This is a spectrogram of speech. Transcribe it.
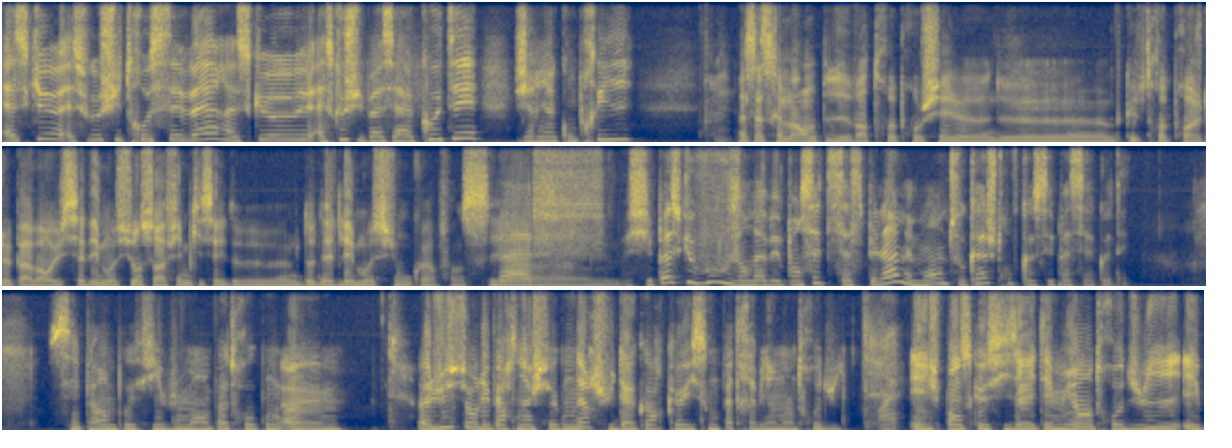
Est-ce que, est-ce que je suis trop sévère? Est-ce que, est-ce que je suis passée à côté? J'ai rien compris. Bah, ça serait marrant de devoir te reprocher euh, de, que tu te reproches de pas avoir réussi à d'émotion sur un film qui essaye de donner de l'émotion, quoi. Enfin, c'est, Bah, euh, Je sais pas ce que vous, vous en avez pensé de cet aspect-là, mais moi, en tout cas, je trouve que c'est passé à côté. C'est pas impossible, je m'en rends pas trop compte. Euh, juste sur les personnages secondaires, je suis d'accord qu'ils sont pas très bien introduits. Ouais. Et je pense que s'ils avaient été mieux introduits et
